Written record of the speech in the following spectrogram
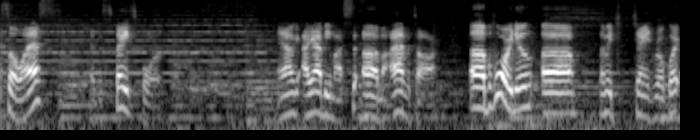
SOS at the spaceport. And I, I gotta be my uh, my avatar. Uh, before we do, uh, let me ch change real quick.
